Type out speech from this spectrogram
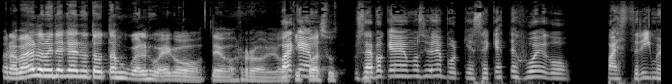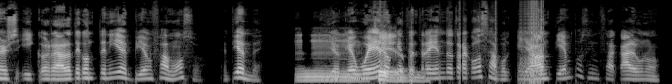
Pero a ver, no que no te gusta jugar el juego de horror. ¿Sabes por qué me emocioné? Porque sé que este juego para streamers y creadores de contenido es bien famoso, ¿entiendes? yo qué mm, bueno que estén trayendo otra cosa, porque llevan tiempo sin sacar uno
